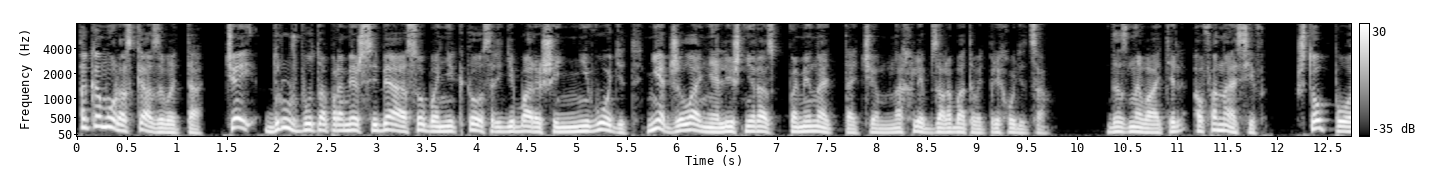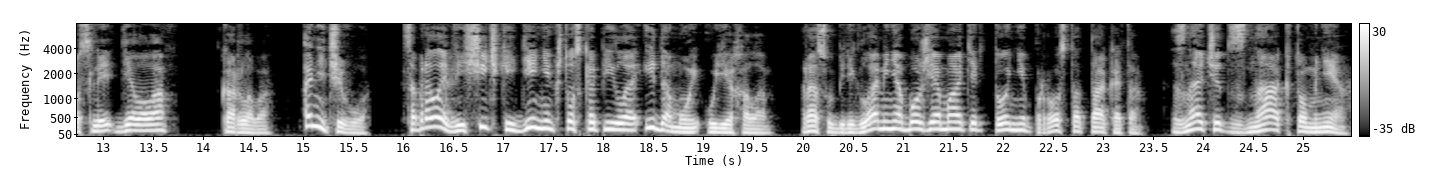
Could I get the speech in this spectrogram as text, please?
А кому рассказывать-то? Чай дружбу-то промеж себя особо никто среди барышень не водит. Нет желания лишний раз поминать-то, чем на хлеб зарабатывать приходится. Дознаватель Афанасьев. Что после делала? Карлова. А ничего. Собрала вещички, денег, что скопила, и домой уехала. Раз уберегла меня Божья Матерь, то не просто так это. Значит, знак то мне,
